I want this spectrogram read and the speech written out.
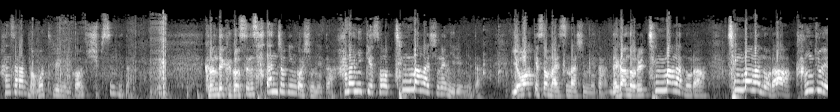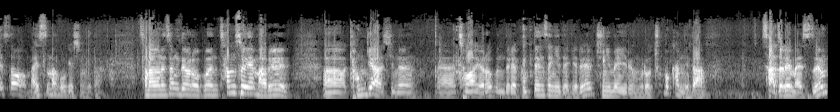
한 사람 넘어뜨리는 것 쉽습니다. 그런데 그것은 사단적인 것입니다. 하나님께서 책망하시는 일입니다. 여호와께서 말씀하십니다. 내가 너를 책망하노라, 책망하노라 강조해서 말씀하고 계십니다. 사랑하는 성도 여러분, 참소의 말을 어, 경계하시는 어, 저와 여러분들의 복된 생이 되기를 주님의 이름으로 축복합니다. 4절의 말씀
